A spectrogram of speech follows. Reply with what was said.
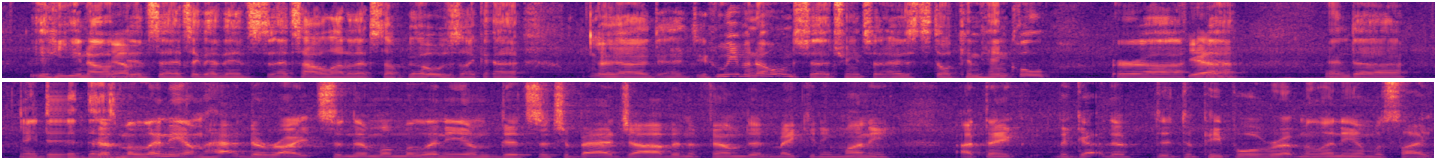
you know Yep. it's it's like that. That's that's how a lot of that stuff goes. Like uh, uh, who even owns uh, Chainsaw? Is it still Kim Henkel or uh, Yeah. and uh, he did because Millennium had the rights, and then when Millennium did such a bad job and the film didn't make any money, I think the guy, the, the the people over at Millennium was like,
